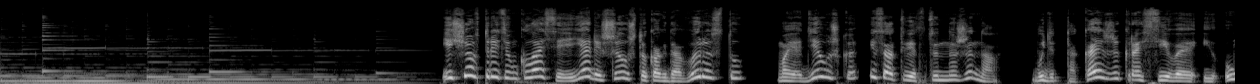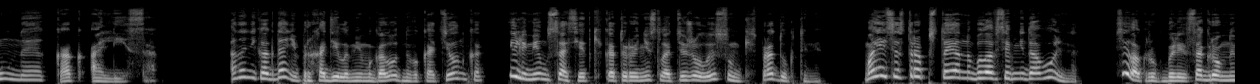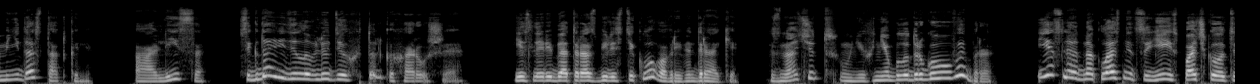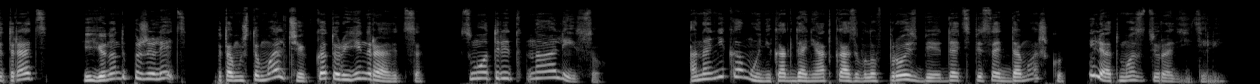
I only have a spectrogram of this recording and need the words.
Еще в третьем классе я решил, что когда вырасту, моя девушка и, соответственно, жена будет такая же красивая и умная, как Алиса. Она никогда не проходила мимо голодного котенка или мимо соседки, которая несла тяжелые сумки с продуктами. Моя сестра постоянно была всем недовольна. Все вокруг были с огромными недостатками. А Алиса всегда видела в людях только хорошее. Если ребята разбили стекло во время драки, Значит, у них не было другого выбора. Если одноклассница ей испачкала тетрадь, ее надо пожалеть, потому что мальчик, который ей нравится, смотрит на Алису. Она никому никогда не отказывала в просьбе дать списать домашку или отмазать у родителей.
